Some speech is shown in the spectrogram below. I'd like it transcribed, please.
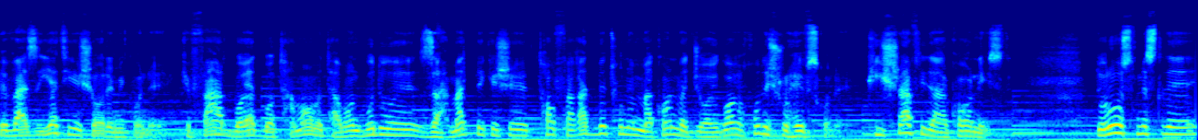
به وضعیتی اشاره می‌کنه که فرد باید با تمام توان بدو زحمت بکشه تا فقط بتونه مکان و جایگاه خودش رو حفظ کنه. پیشرفتی در کار نیست. درست مثل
